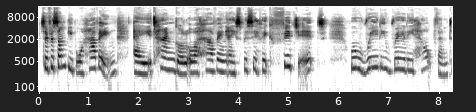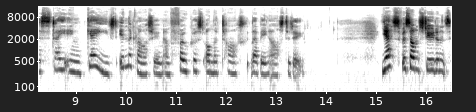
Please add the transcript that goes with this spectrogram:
So, for some people, having a tangle or having a specific fidget will really, really help them to stay engaged in the classroom and focused on the task that they're being asked to do. Yes, for some students,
